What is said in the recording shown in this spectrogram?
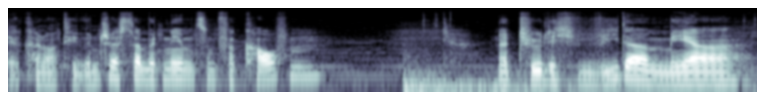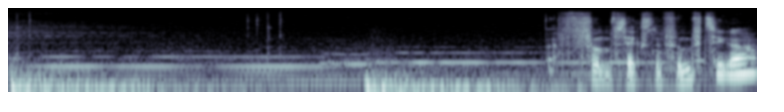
Der kann auch die Winchester mitnehmen zum Verkaufen. Natürlich wieder mehr 556er.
